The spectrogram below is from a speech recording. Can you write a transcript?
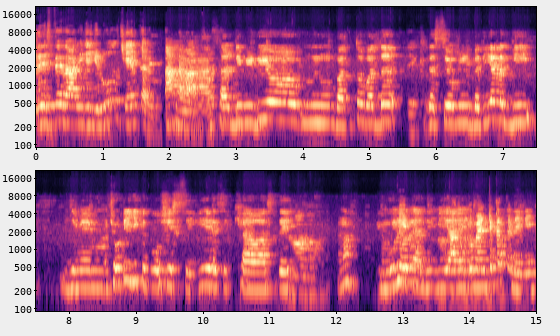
ਰਿਸ਼ਤੇਦਾਰੀ ਜੇ ਜ਼ਰੂਰ ਸ਼ੇਅਰ ਕਰਿਓ। ਹਾਂ, ਧੰਨਵਾਦ ਸਾਡੀ ਵੀਡੀਓ ਨੂੰ ਵੱਧ ਤੋਂ ਵੱਧ। ਦੱਸਿਓ ਵੀ ਵਧੀਆ ਲੱਗੀ। ਜਿਵੇਂ ਛੋਟੀ ਜਿਹੀ ਇੱਕ ਕੋਸ਼ਿਸ਼ ਸੀਗੀ ਇਹ ਸਿੱਖਿਆ ਵਾਸਤੇ। ਹਾਂ। ਹਨਾ? ਮੰਮੀ ਹੋਰਾਂ ਦੀ ਵੀ ਆਏ ਸਾਨੂੰ ਕਮੈਂਟ ਕਰਨੇ ਨੇ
